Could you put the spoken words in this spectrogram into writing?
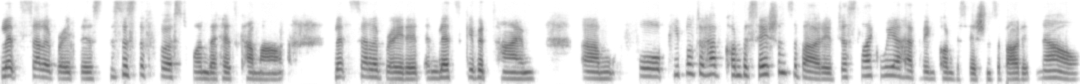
Let's celebrate this. This is the first one that has come out. Let's celebrate it and let's give it time um, for people to have conversations about it, just like we are having conversations about it now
